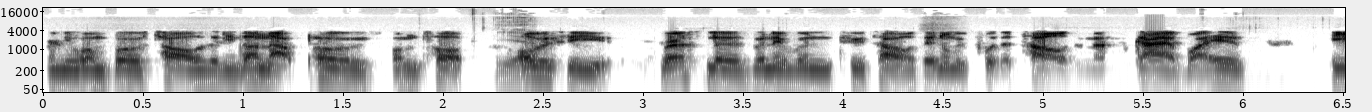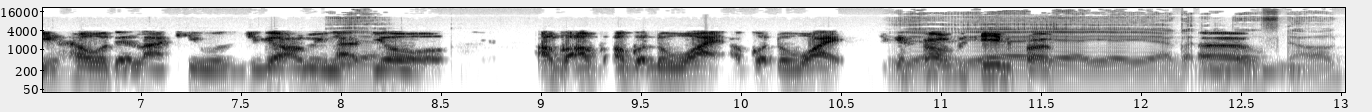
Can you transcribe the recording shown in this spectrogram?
when he won both titles and he done that pose on top. Yeah. Obviously, wrestlers when they win two titles, they normally put the titles in the sky, but his he held it like he was. Do you get what I mean? Like, Yeah. yo, I got I got the white, I got the white. You get Yeah, what I mean, yeah, bro? yeah, yeah, yeah. I got the Um, both, dog.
